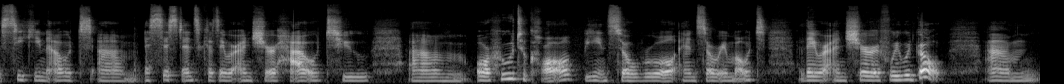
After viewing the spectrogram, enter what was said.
seeking out um, assistance because they were unsure how to um, or who to call, being so rural and so remote, they were unsure if we would go. Um,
